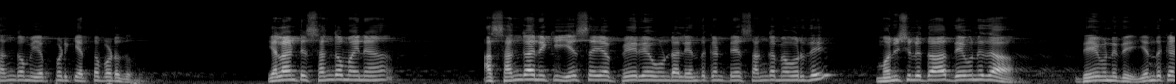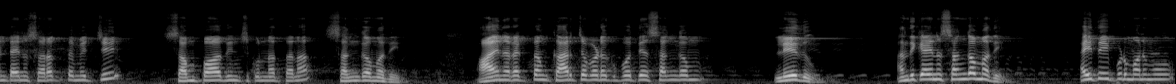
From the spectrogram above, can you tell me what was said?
సంఘం ఎప్పటికీ ఎత్తబడదు. ఎలాంటి సంఘమైనా ఆ సంఘానికి ఏసయ్య పేరే ఉండాలి. ఎందుకంటే సంఘం ఎవరిది? మనుషులదా దేవునిదా? దేవునిది. ఎందుకంటే ఆయన స్వరక్తం ఇచ్చి సంపాదించుకున్న తన సంఘం అది ఆయన రక్తం కార్చబడకపోతే సంఘం లేదు. అందుకే ఆయన సంఘం అది అయితే ఇప్పుడు మనము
